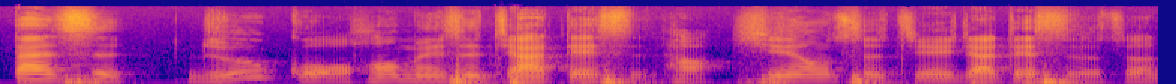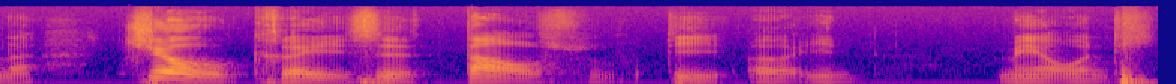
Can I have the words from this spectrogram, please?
但是如果后面是加 des，好，形容词直接加 des 的时候呢，就可以是倒数第二音，没有问题。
